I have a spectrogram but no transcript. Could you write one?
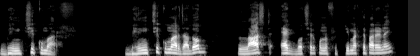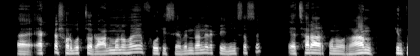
ভেংচি কুমার। ভেংচি কুমার যাদব লাস্ট এক বছর কোনো ফিফটি মারতে পারে নাই। একটা সর্বোচ্চ রান মনে হয় ফোরটি সেভেন রানের একটা ইনিংস আছে। এছাড়া আর কোনো রান কিন্তু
